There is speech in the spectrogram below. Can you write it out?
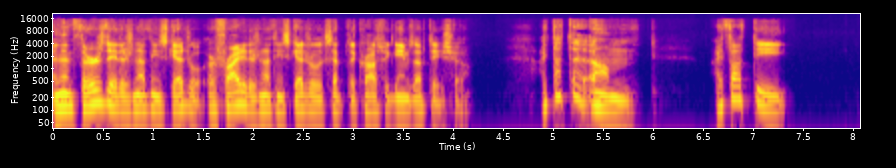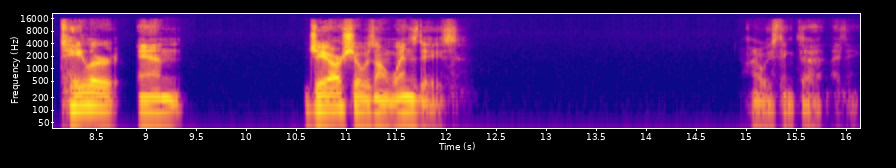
And then Thursday, there's nothing scheduled, or Friday, there's nothing scheduled except the CrossFit Games update show. I thought that, um, I thought the Taylor and JR show was on Wednesdays. I always think that. I think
